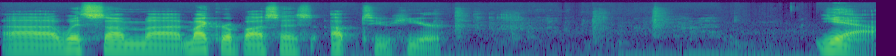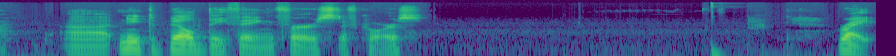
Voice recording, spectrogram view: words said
uh, with some uh, microbuses up to here. Yeah, uh, need to build the thing first, of course. Right.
